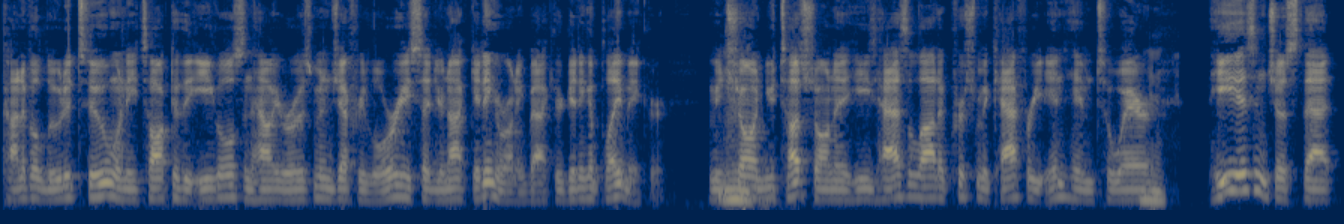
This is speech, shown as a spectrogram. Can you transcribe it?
kind of alluded to when he talked to the Eagles and Howie Roseman and Jeffrey Lurie. He said, You're not getting a running back, you're getting a playmaker. I mean, mm Sean, you touched on it. He has a lot of Christian McCaffrey in him to where mm he isn't just that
